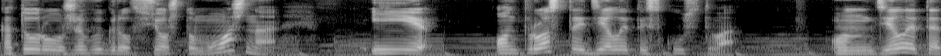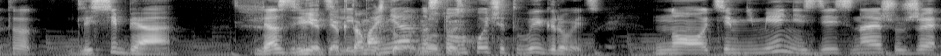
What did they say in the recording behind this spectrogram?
который уже выиграл все, что можно, и он просто делает искусство. Он делает это для себя, для зрителей. Нет, я к тому, Понятно, что, ну, что есть... он хочет выигрывать. Но, тем не менее, здесь, знаешь, уже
